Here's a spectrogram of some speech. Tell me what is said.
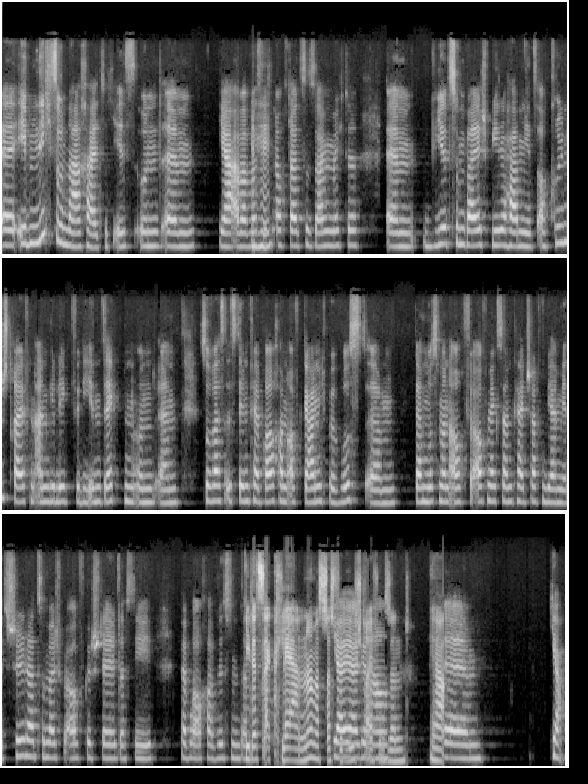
äh, eben nicht so nachhaltig ist. Und ähm, ja, aber was mhm. ich noch dazu sagen möchte, ähm, wir zum Beispiel haben jetzt auch Grünstreifen angelegt für die Insekten und ähm, sowas ist den Verbrauchern oft gar nicht bewusst, ähm, da muss man auch für Aufmerksamkeit schaffen. Wir haben jetzt Schilder zum Beispiel aufgestellt, dass die Verbraucher wissen, dass die das erklären, ne? was das ja, für Glühstreifen ja, genau. sind. Ja. Ähm, ja.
